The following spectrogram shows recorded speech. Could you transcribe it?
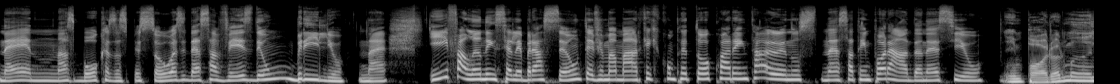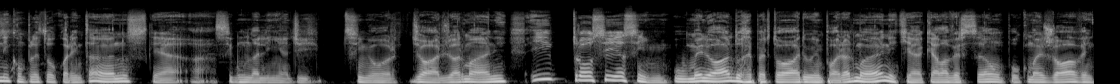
né, nas bocas das pessoas e dessa vez deu um brilho, né? E falando em celebração, teve uma marca que completou 40 anos nessa temporada, né, Sil? Emporio Armani completou 40 anos, que é a segunda linha de senhor Giorgio Armani e trouxe assim o melhor do repertório Emporio Armani, que é aquela versão um pouco mais jovem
